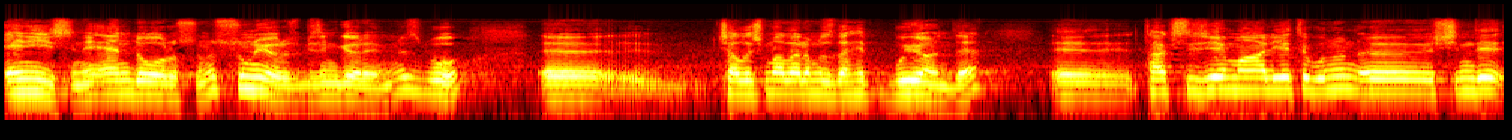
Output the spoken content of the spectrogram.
e, en iyisini, en doğrusunu sunuyoruz. Bizim görevimiz bu. E, çalışmalarımız da hep bu yönde. E, taksiciye maliyeti bunun e, şimdi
